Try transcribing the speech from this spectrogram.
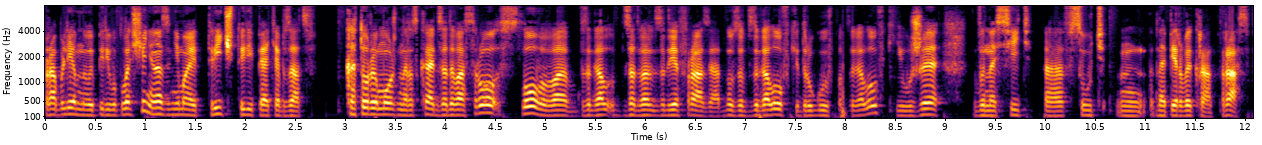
проблемного перевоплощения, она занимает 3, 4, 5 абзацев которые можно рассказать за два слова, за, два, за две фразы. Одну в заголовке, другую в подзаголовке, и уже выносить э, в суть на первый экран. Раз.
